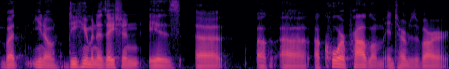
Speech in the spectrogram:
but, you know, dehumanization is a, a, a, core problem in terms of our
